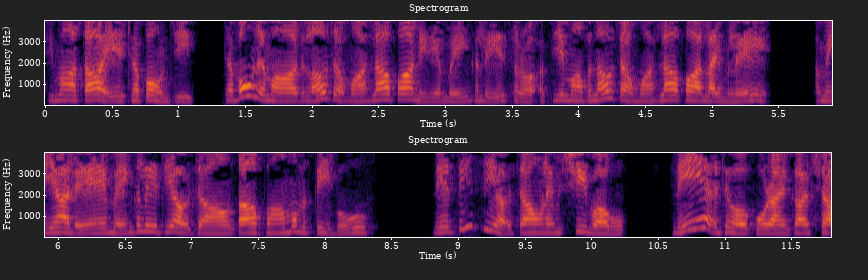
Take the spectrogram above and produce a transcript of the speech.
ဒီမှာသားရေးဓပုံကြည့်ဓပုံထဲမှာဒီလောက်တောင်မှလှပနေတဲ့မိန်းကလေးဆိုတော့အပြင်မှာဘလောက်တောင်မှလှပလိုက်မလဲအမေကလည်းမိန်းကလေးတယောက်ကြောင်သားဘာမှမသိဘူးနင်သိစီရအကြောင်းလည်းမရှိပါဘူးနင်းရဲ့အတော်ကိုယ်တိုင်ကရှာ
